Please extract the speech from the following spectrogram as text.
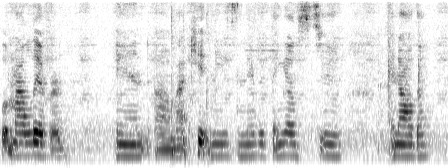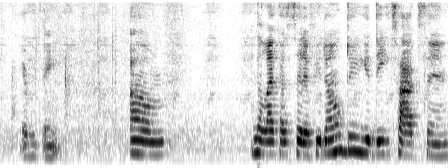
with my liver and um, my kidneys and everything else too, and all the everything. Um, you know, like I said, if you don't do your detoxing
